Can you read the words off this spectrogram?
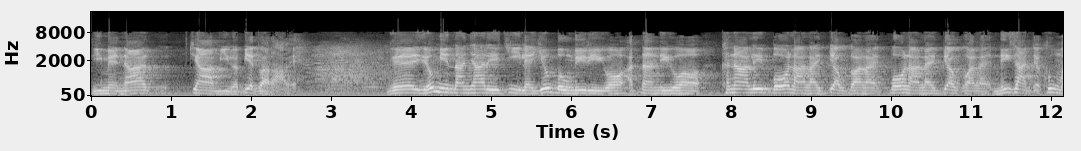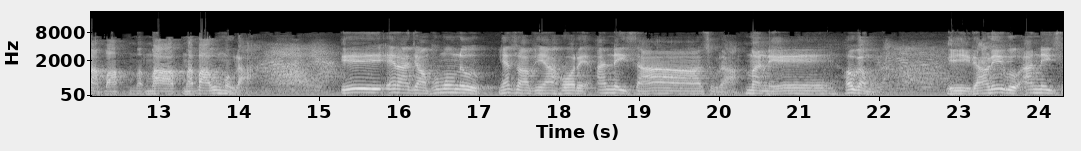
ဒီမဲ့နာကြာပြီးတော့ပြက်သွားတာပဲ ငယ်ရုပ်မြင်တန်ညာတွေကြည့်လဲရုပ်ပုံလေးတွေရောအတန်တွေရောခဏလေးပေါ်လာလိုက်ပျောက်သွားလိုက်ပေါ်လာလိုက်ပျောက်သွားလိုက်အိဋ္ဌတစ်ခုမှပါမမပါဘူးမဟုတ်လားအေးအဲ့ဒါကြောင့်ဘုံဘုံတို့မြတ်စွာဘုရားဟောတဲ့အနိစ္စဆိုတာမှန်တယ်ဟုတ်ကဲ့မို့လားဒီဒါလေးကိုအနိစ္စ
